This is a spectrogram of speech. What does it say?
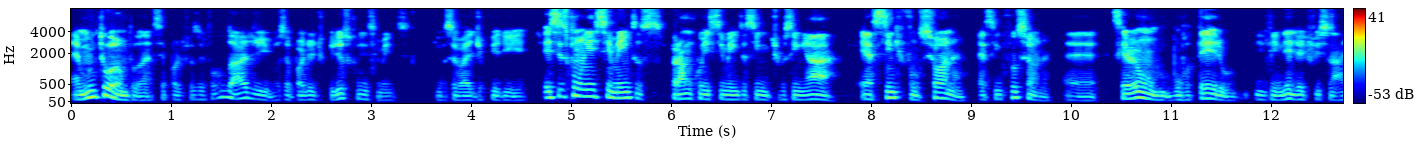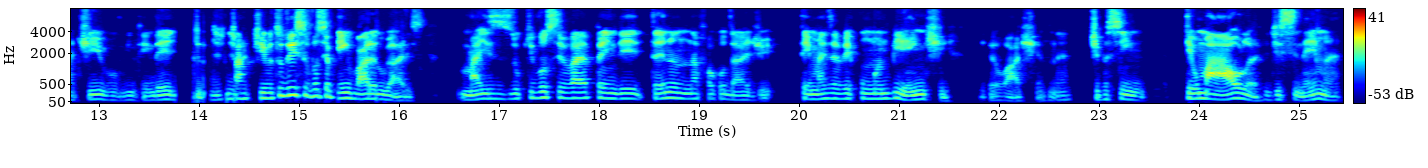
é muito amplo, né? Você pode fazer faculdade você pode adquirir os conhecimentos que você vai adquirir. Esses conhecimentos, para um conhecimento assim, tipo assim, ah, é assim que funciona? É assim que funciona. É, escrever um, um roteiro, entender de artifício narrativo, entender de narrativa, tudo isso você tem em vários lugares. Mas o que você vai aprender tendo na faculdade tem mais a ver com o ambiente, eu acho, né? Tipo assim, ter uma aula de cinema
